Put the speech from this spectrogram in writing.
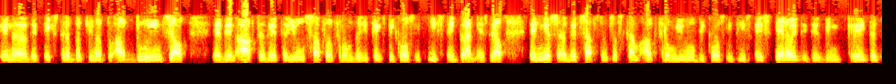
and uh, that extra bit, you know, to outdo himself and then after that uh, you'll suffer from the effects because it is a drug as well. And yes, uh, that substances come out from you because it is a steroid. It has been created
